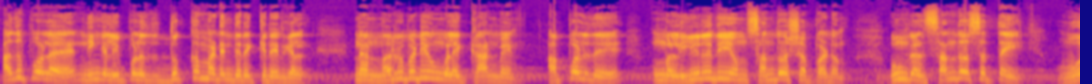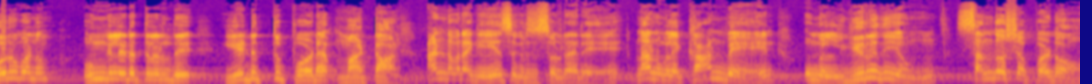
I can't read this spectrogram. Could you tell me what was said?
அதுபோல நீங்கள் இப்பொழுது துக்கம் அடைந்திருக்கிறீர்கள் நான் மறுபடியும் உங்களை காண்பேன். அப்பொழுது உங்கள் இறுதியும் சந்தோஷப்படும். உங்கள் சந்தோஷத்தை ஒருவனும் உங்களிடத்திலிருந்து எடுத்து போட மாட்டான். ஆண்டவராகிய இயேசு கிறிஸ்து சொல்றாரு நான் உங்களை காண்பேன் உங்கள் இறுதியும் சந்தோஷப்படும்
